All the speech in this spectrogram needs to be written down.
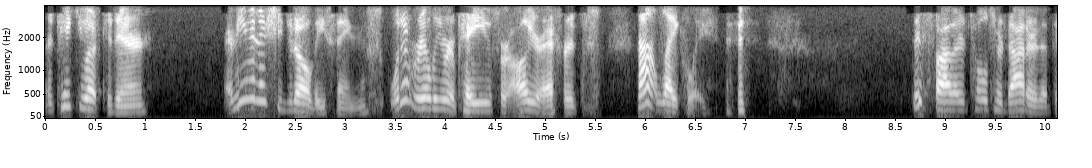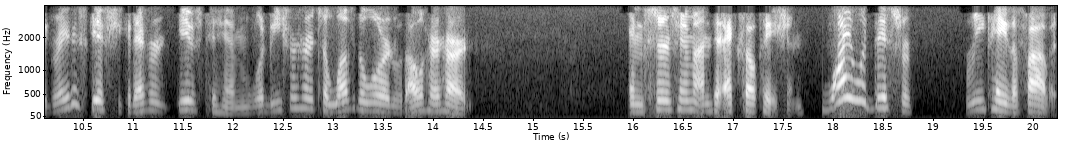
or take you out to dinner? And even if she did all these things, would it really repay you for all your efforts? Not likely. This father told her daughter that the greatest gift she could ever give to him would be for her to love the Lord with all her heart and serve him unto exaltation. Why would this re- repay the father?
